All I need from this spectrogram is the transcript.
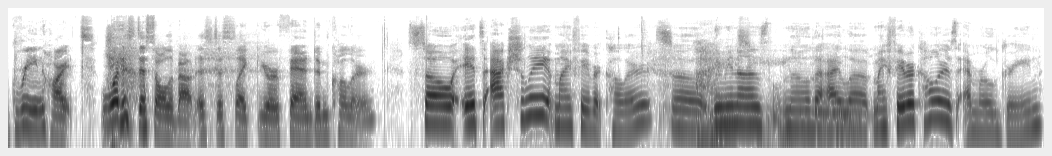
green hearts. What is this all about? Is this like your fandom color? So it's actually my favorite color. So Luminas know that I love my favorite color is emerald green.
